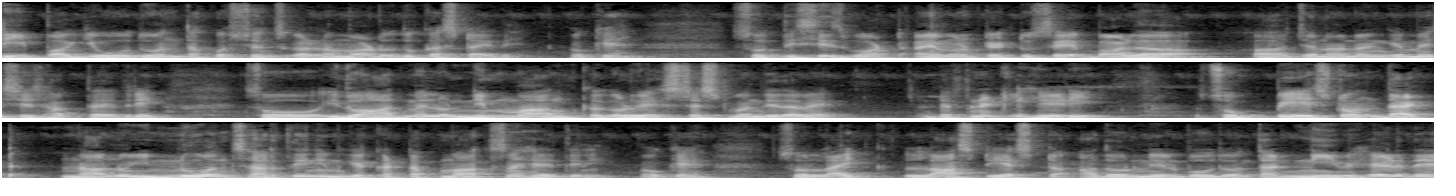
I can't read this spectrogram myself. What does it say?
ಡೀಪ್ ಆಗಿ ಓದುವಂಥ ಕ್ವಶನ್ಸ್ಗಳನ್ನ ಮಾಡೋದು ಕಷ್ಟ ಇದೆ. Okay so this is what I wanted to say ಭಾಳ ಜನ ನನಗೆ ಮೆಸೇಜ್ ಹಾಕ್ತಾ ಇದ್ರಿ. ಸೊ ಇದು ಆದಮೇಲೂ ನಿಮ್ಮ ಅಂಕಗಳು ಎಷ್ಟೆಷ್ಟು ಬಂದಿದ್ದಾವೆ ಡೆಫಿನೆಟ್ಲಿ ಹೇಳಿ. ಸೊ ಬೇಸ್ಡ್ ಆನ್ ದ್ಯಾಟ್ ನಾನು ಇನ್ನೂ ಒಂದು ಸರ್ತಿ ನಿಮಗೆ ಕಟ್ಟಪ್ ಮಾರ್ಕ್ಸ್ನ ಹೇಳ್ತೀನಿ. ಓಕೆ ಸೊ ಲೈಕ್ ಲಾಸ್ಟ್ ಎಷ್ಟು ಅದವ್ರು ನಿಲ್ಬೋದು ಅಂತ. ನೀವು ಹೇಳಿದೆ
